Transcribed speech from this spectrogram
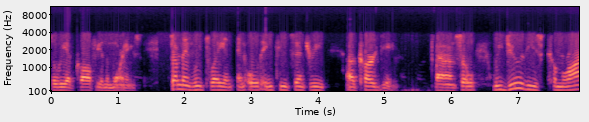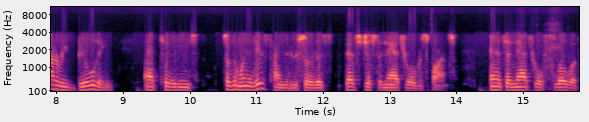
so we have coffee in the mornings. Sometimes we play an, an old 18th century uh, card game. Um, so we do these camaraderie building activities, so that when it is time to do service, that's just a natural response, and it's a natural flow of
